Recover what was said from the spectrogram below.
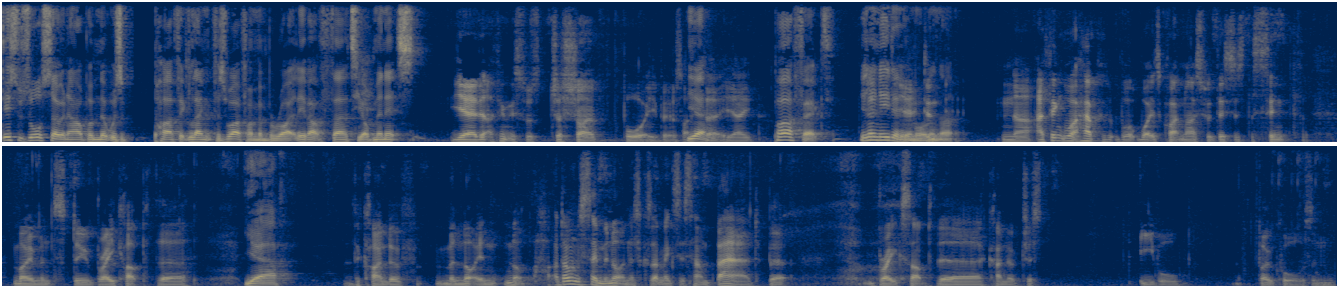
This was also an album that was a perfect length as well, if I remember rightly, about thirty odd minutes. Yeah, I think this was just shy of 40, but it was like Yeah. 38. Perfect. You don't need any Yeah, more than that. No, I think what happened, what, what is quite nice with this is the synth moments do break up the Yeah, the kind of monoton. Not, I don't want to say monotonous because that makes it sound bad, but breaks up the kind of just evil vocals and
